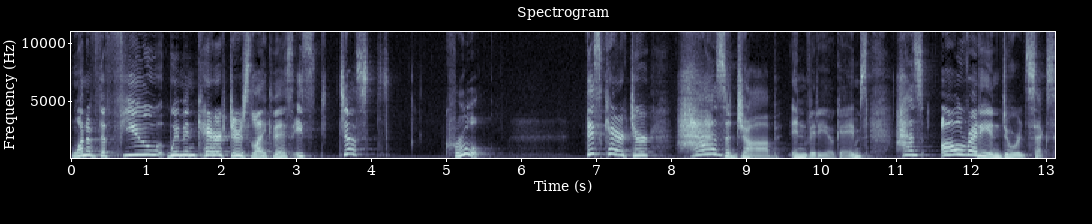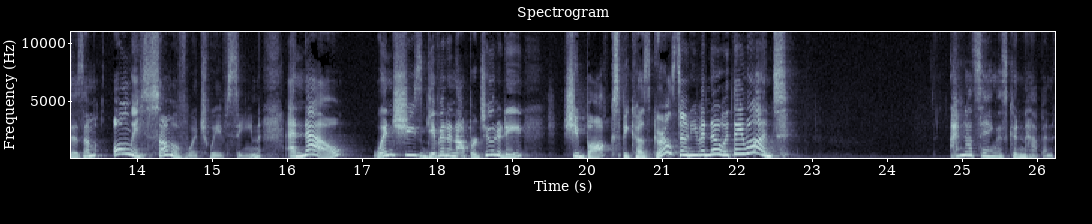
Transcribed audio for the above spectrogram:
one of the few women characters like this is just cruel. This character has a job in video games, has already endured sexism, only some of which we've seen, and now, when she's given an opportunity, she balks because girls don't even know what they want. I'm not saying this couldn't happen.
